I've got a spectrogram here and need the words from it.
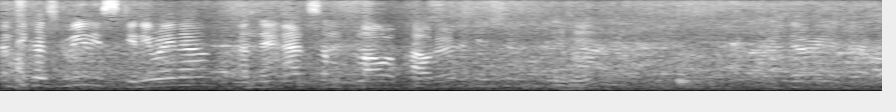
And because it's really skinny right now, and then add some flour powder. Mm Very, very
